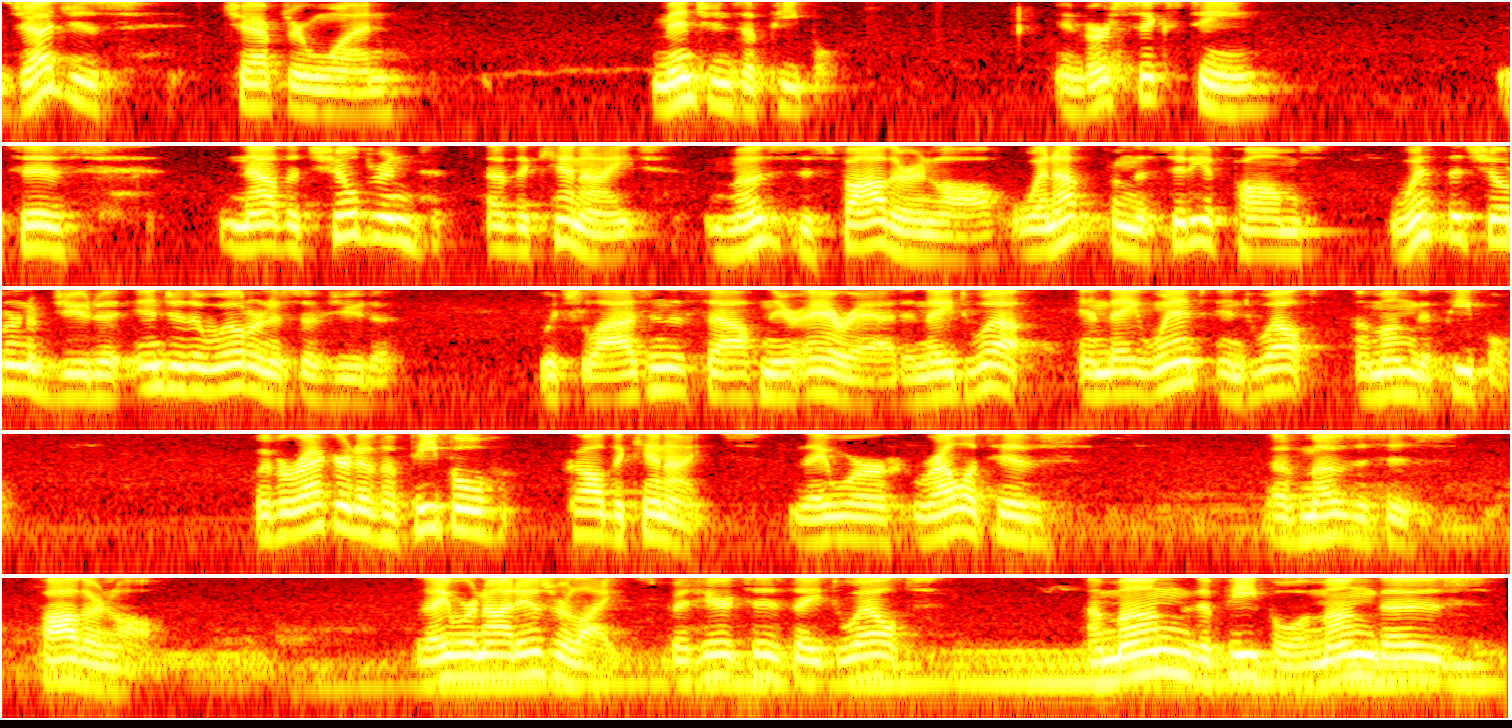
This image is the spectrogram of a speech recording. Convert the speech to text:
Judges chapter 1 mentions a people. In verse 16, it says, Now the children of the Kenite, Moses' father in law, went up from the city of palms with the children of Judah into the wilderness of Judah which lies in the south near Arad, and they dwelt and they went and dwelt among the people. We have a record of a people called the Kenites. They were relatives of Moses' father-in-law. They were not Israelites, but here it says they dwelt among the people, among those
